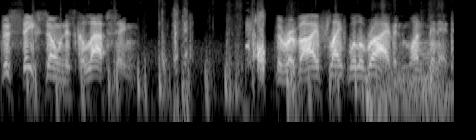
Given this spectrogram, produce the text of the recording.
The safe zone is collapsing. The revived flight will arrive in one minute.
